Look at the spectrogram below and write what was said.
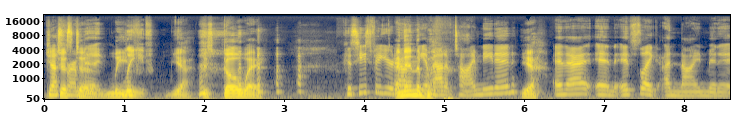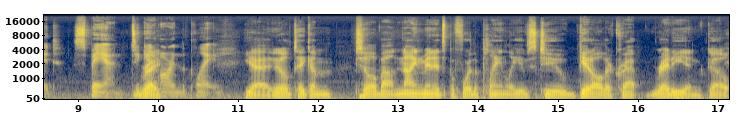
just, Just for him to to leave. leave. Yeah, just go away. Because he's figured And out then the, the bu- amount of time needed, yeah, and that and it's like a nine minute span to get Right. on the plane. yeah. It'll take them till about nine minutes before the plane leaves to get all their crap ready and go.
